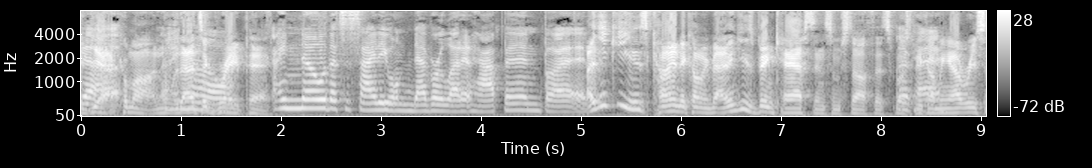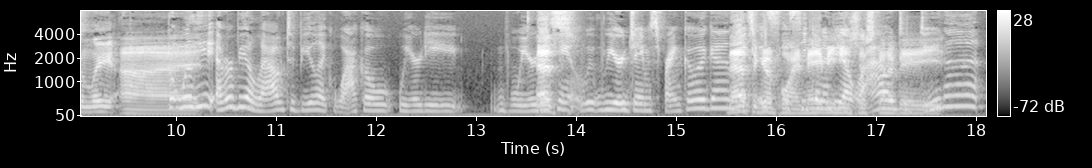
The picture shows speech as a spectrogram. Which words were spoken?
Yeah. yeah. come on, I that's a great pick. I know that society will never let it happen, but I think he is kind of coming back. I think he's been cast in some stuff that's supposed to be coming out recently. Uh, but will he ever be allowed to be like wacko weirdy weirdy weird James Franco again? That's Like, a good is, point. Is he Maybe he's just allowed gonna to be- do that?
